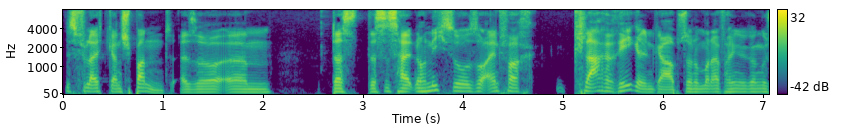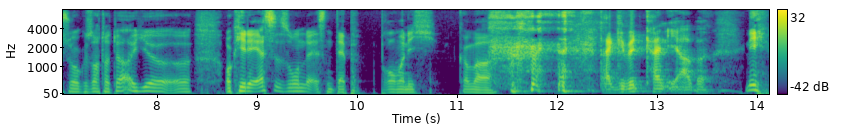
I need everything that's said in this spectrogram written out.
Ist vielleicht ganz spannend. Also, ähm, dass, dass es halt noch nicht so, so einfach klare Regeln gab, sondern man einfach hingegangen ist und gesagt hat, ja, hier, äh, okay, der erste Sohn, der ist ein Depp, brauchen wir nicht, können wir. da gewinnt kein Erbe. Nee.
